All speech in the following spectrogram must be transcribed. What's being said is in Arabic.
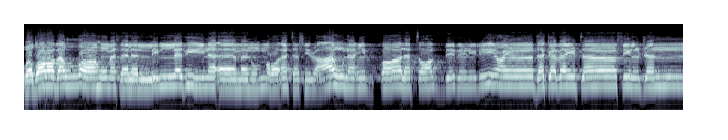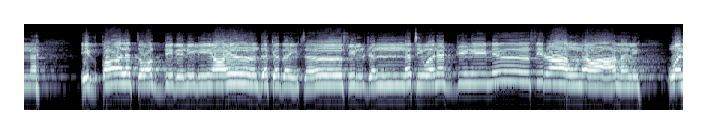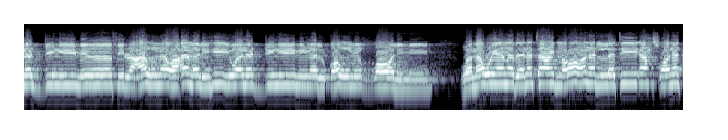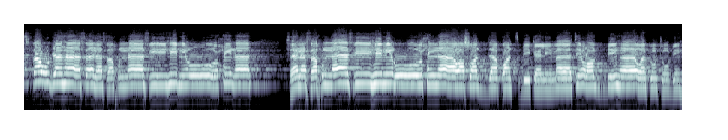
وضرب الله مثلا للذين آمنوا امرأة فرعون إذ قالت رب ابن لي عندك بيتا في الجنة. إذ قالت رب ابن لي عندك بيتا في الجنة ونجني من فرعون وعمله. ونجني من فرعون وعمله ونجني من القوم الظالمين. ومريم ابنة عمران التي أحصنت فرجها فنفخنا فيه من روحنا فنفخنا فيه من روحنا وصدقت بكلمات ربها وكتبه.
